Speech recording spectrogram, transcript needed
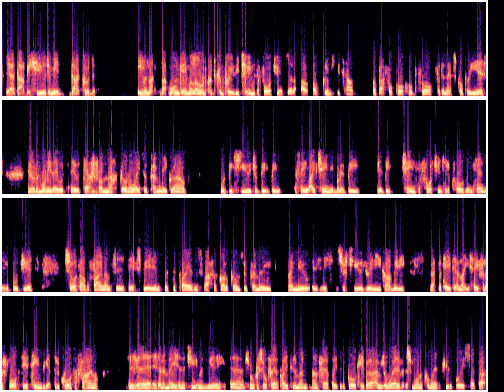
Yeah, that'd be huge. I mean, that could even that, that one game alone could completely change the fortunes of, of Grimsby Town of that football club for, for the next couple of years. You know, the money they would they would get from that going away to a Premier League ground would be huge. Would be, be I say life changing, but it'd be it'd be change the fortune to the club in terms of the budget, sort out the finances, the experience that the players and staff have got of going to a Premier League venue is, is just huge. Really, you can't really replicate it. And like you say, for the fourth tier team to get to the quarter final is a, is an amazing achievement, really. Uh, so, so fair play to them and, and, fair play to the goalkeeper. I was aware of it this morning coming in. A few of the boys said that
